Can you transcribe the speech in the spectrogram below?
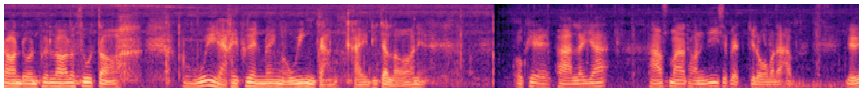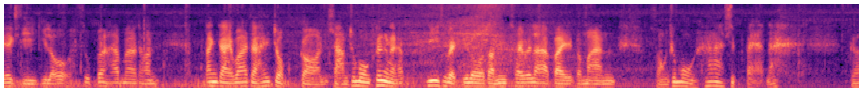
ตอนโดนเพื่อนล้อแล้วสู้ต่อโอ้ยอยากให้เพื่อนแม่งมาวิ่งจัง ใครที่จะล้อเนี่ย โอเค ผ่านระยะฮาฟมาราธอน 21 กิโลมาแล้วครับ หลืออีก4กิโลซูเปอร์ฮาฟมาราธอนตั้งใจว่าจะให้จบก่อน 3 ชั่วโมงครึ่งนะครับ 21 กิโลตอนนี้ใช้เวลาไปประมาณ 2 ชั่วโมง 58 นะ ก็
